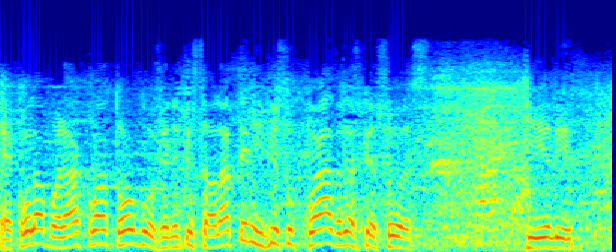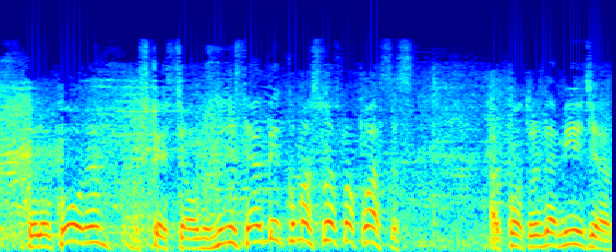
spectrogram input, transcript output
é, colaborar com o atual governo que está lá, tendo visto o quadro das pessoas que ele colocou, né, em especial nos ministérios, bem como as suas propostas. O controle da mídia,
